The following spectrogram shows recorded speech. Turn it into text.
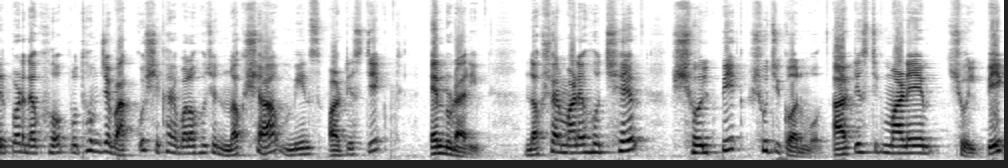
এরপরে দেখো, প্রথম যে বাক্য, সেখানে বলা হচ্ছে নকশা মিন্স আর্টিস্টিক এমব্রয়ডারি নকশার মানে হচ্ছে শৈল্পিক সূচিকর্ম। আর্টিস্টিক মানে শৈল্পিক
